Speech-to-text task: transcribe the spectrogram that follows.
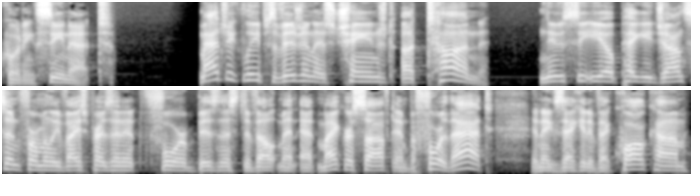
Quoting CNET. Magic Leap's vision has changed a ton New CEO Peggy Johnson, formerly vice president for business development at Microsoft, and before that, an executive at Qualcomm,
